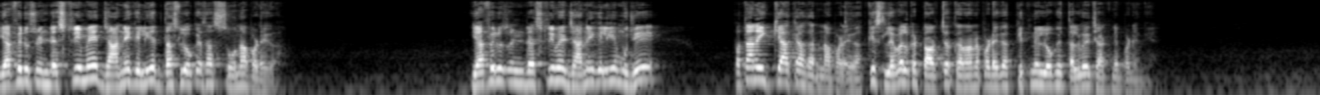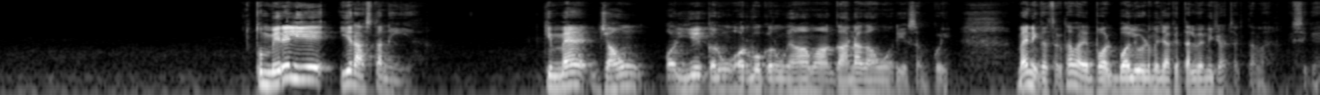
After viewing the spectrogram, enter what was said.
या फिर उस इंडस्ट्री में जाने के लिए दस लोगों के साथ सोना पड़ेगा। या फिर उस इंडस्ट्री में जाने के लिए मुझे पता नहीं क्या क्या करना पड़ेगा, किस लेवल का टॉर्चर कराना पड़ेगा, कितने लोग तलवे चाटने पड़ेंगे। तो मेरे लिए ये रास्ता नहीं है कि मैं जाऊँ और ये करूँ और वो करूँ, यहाँ वहाँ गाना गाऊं और ये सब कोई। मैं नहीं कर सकता भाई बॉलीवुड में जाके तलवे नहीं चाट सकता मैं किसी के।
